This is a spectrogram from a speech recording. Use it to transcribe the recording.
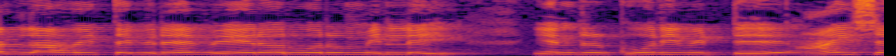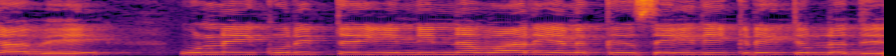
அல்லாஹை தவிர வேறொருவரும் இல்லை என்று கூறிவிட்டு ஆயிஷாவே உன்னை குறித்து இன்னின்னவாறு எனக்கு செய்தி கிடைத்துள்ளது.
